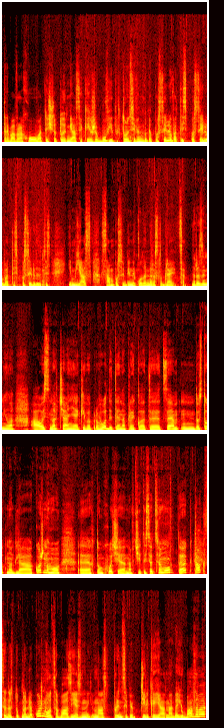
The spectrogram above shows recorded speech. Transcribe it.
треба враховувати, що той м'яз, який вже був в гіпертонусі, він буде посилюватись, посилюватись, посилюватись. І м'яз сам по собі ніколи не розслабляється. Зрозуміло. А ось навчання, яке ви проводите, наприклад, е, це доступно для кожного, е, хто хоче навчитися цьому, так? Так, це доступно для кожного. Це база є. У нас, в принципі, тільки я надаю базове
